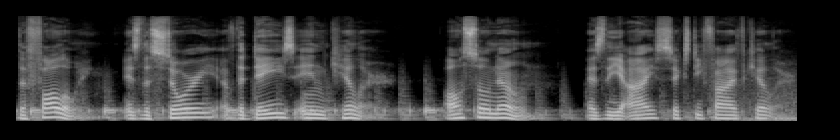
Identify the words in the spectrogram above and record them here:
The following is the story of the Days Inn Killer, also known as the I 65 Killer.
